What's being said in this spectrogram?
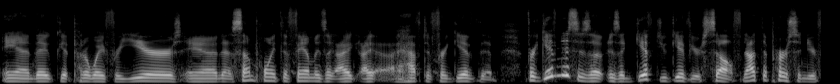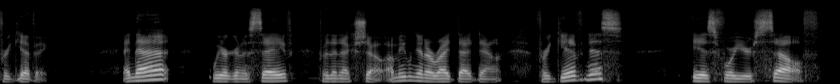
and they get put away for years and at some point the family's like I, I, I have to forgive them. Forgiveness is a is a gift you give yourself, not the person you're forgiving, and that we are going to save for the next show. I'm even going to write that down. Forgiveness is for yourself,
